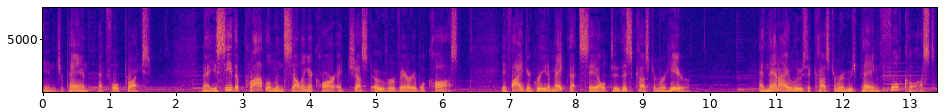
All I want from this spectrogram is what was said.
in Japan at full price. Now, you see the problem in selling a car at just over variable cost. If I agree to make that sale to this customer here, and then I lose a customer who's paying full cost,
